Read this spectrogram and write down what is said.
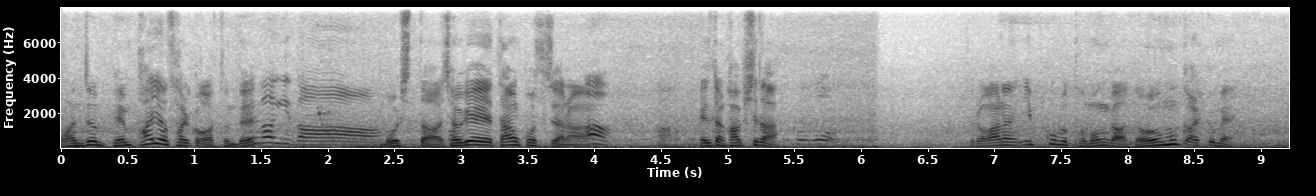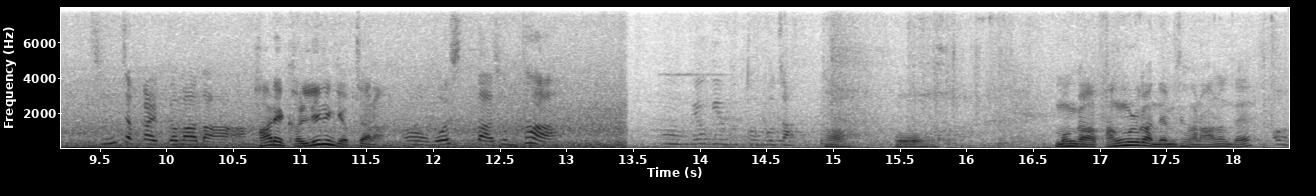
완전 뱀파이어 살 것 같은데? 대박이다. 멋있다 저게 다음 코스잖아 어. 아, 일단 갑시다 그거 들어가는 입구부터 뭔가 너무 깔끔해 진짜 깔끔하다. 발에 걸리는 게 없잖아 어 멋있다 좋다. 어 여기부터 보자. 어, 오 뭔가 박물관 냄새가 나는데 어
